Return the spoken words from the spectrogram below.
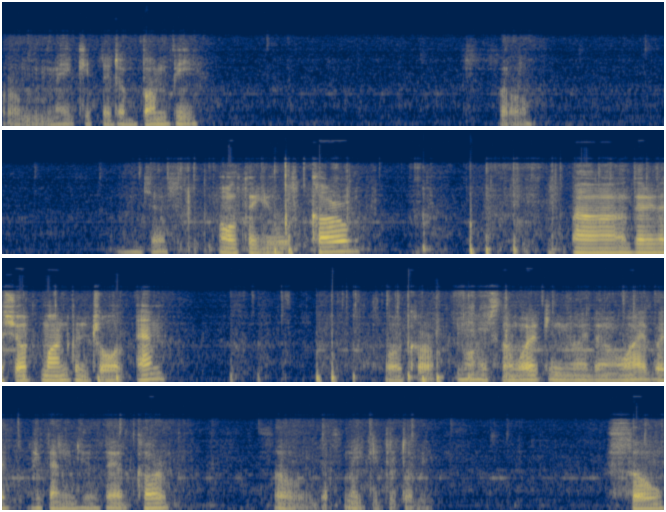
or make it a little bumpy. So just also use curve. Uh, there is a short command control M for curve. No it's not working I don't know why but you can use the curve so just make it little bit so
